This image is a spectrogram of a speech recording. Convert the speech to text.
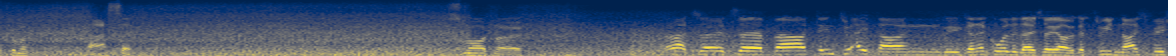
Vir my. That's it. Smart bro. Alright, so it's about 10 to 8 now and we're gonna call it a day. So yeah, we've got three nice fish.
